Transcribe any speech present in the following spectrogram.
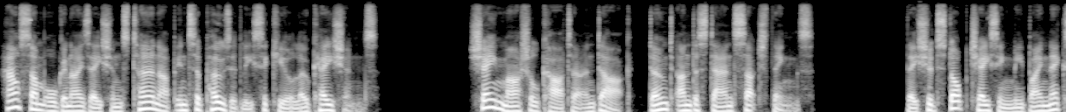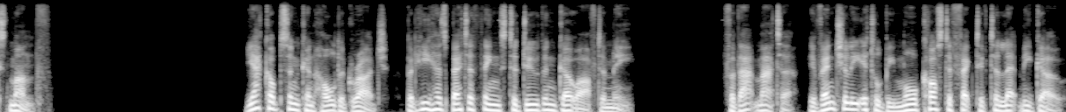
how some organizations turn up in supposedly secure locations. Shame Marshall Carter and Dark, don't understand such things. They should stop chasing me by next month. Jakobsen can hold a grudge, but he has better things to do than go after me. For that matter, eventually it'll be more cost effective to let me go.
